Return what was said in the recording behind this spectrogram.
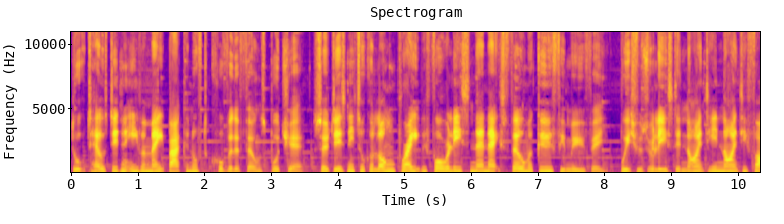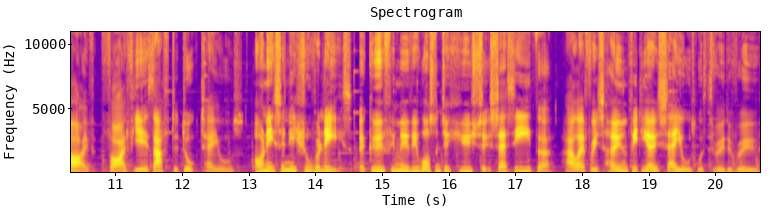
DuckTales didn't even make back enough to cover the film's budget, so Disney took a long break before releasing their next film, a Goofy movie, which was released in 1995, five years after DuckTales. On its initial release, a Goofy movie wasn't a huge success either, however its home video sales were through the roof.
